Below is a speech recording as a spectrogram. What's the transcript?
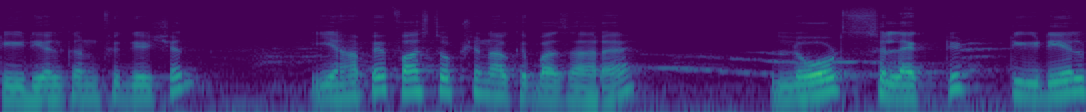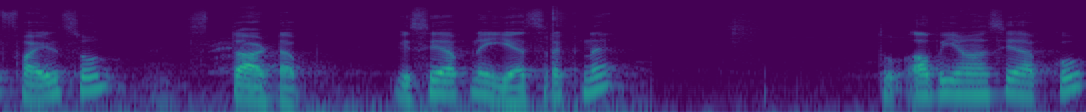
टी डी एल कन्फिग्रेशन यहाँ पे फ़र्स्ट ऑप्शन आपके पास आ रहा है load selected T D L files on startup इसे आपने यस रखना है। तो अब यहाँ से आपको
